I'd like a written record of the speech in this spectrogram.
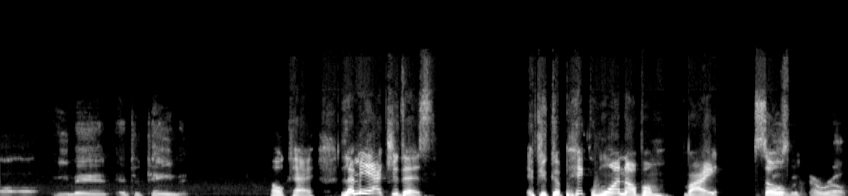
uh E Man Entertainment. Okay. Let me ask you this. If you could pick one of them, right? So Elvis Harrell.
